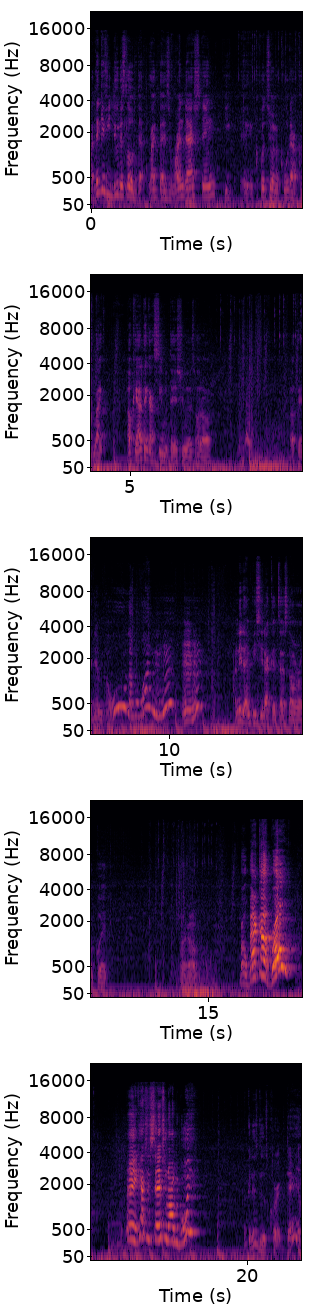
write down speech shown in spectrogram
I think if you do this little like this run dash thing, you, it puts you on a cooldown. Cause like, okay, I think I see what the issue is. Hold on. Okay, there we go. Ooh, level one. Mm-hmm. Mm-hmm. I need an NPC that I can test on real quick. Hold on. Bro, back up, bro! Hey, catch this sand on me, boy! Look at this dude's quirk. Damn.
